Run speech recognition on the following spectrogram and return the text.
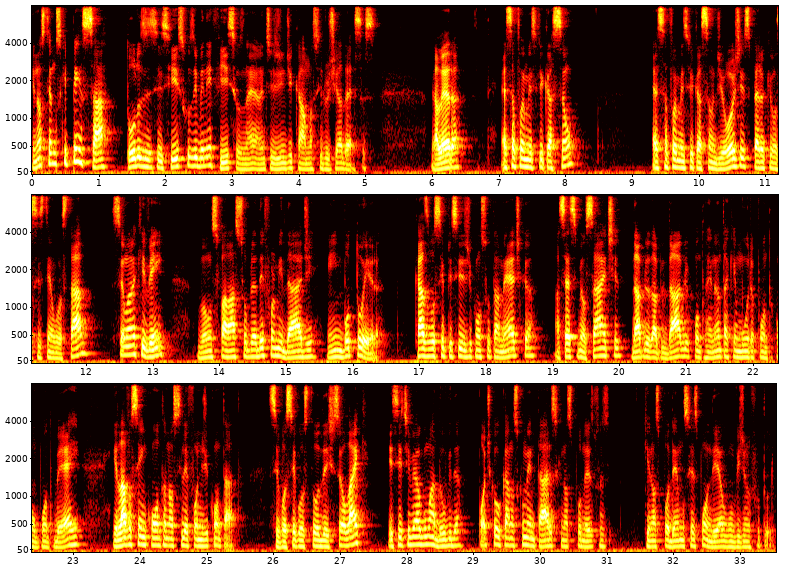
E nós temos que pensar todos esses riscos e benefícios né, antes de indicar uma cirurgia dessas. Galera, essa foi minha explicação. Essa foi minha explicação de hoje. Espero que vocês tenham gostado. Semana que vem vamos falar sobre a deformidade em botoeira. Caso você precise de consulta médica, Acesse meu site www.renantakemura.com.br e lá você encontra nosso telefone de contato. Se você gostou, deixe seu like e se tiver alguma dúvida, pode colocar nos comentários que nós podemos, que nós podemos responder algum vídeo no futuro.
